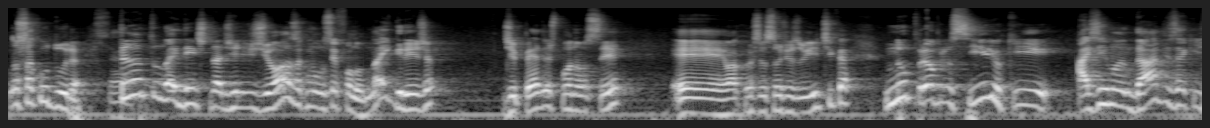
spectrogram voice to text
nossa cultura. Certo. Tanto na identidade religiosa, como você falou, na igreja, de pedras por não ser é, uma construção jesuítica, no próprio Sírio, que as irmandades é que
